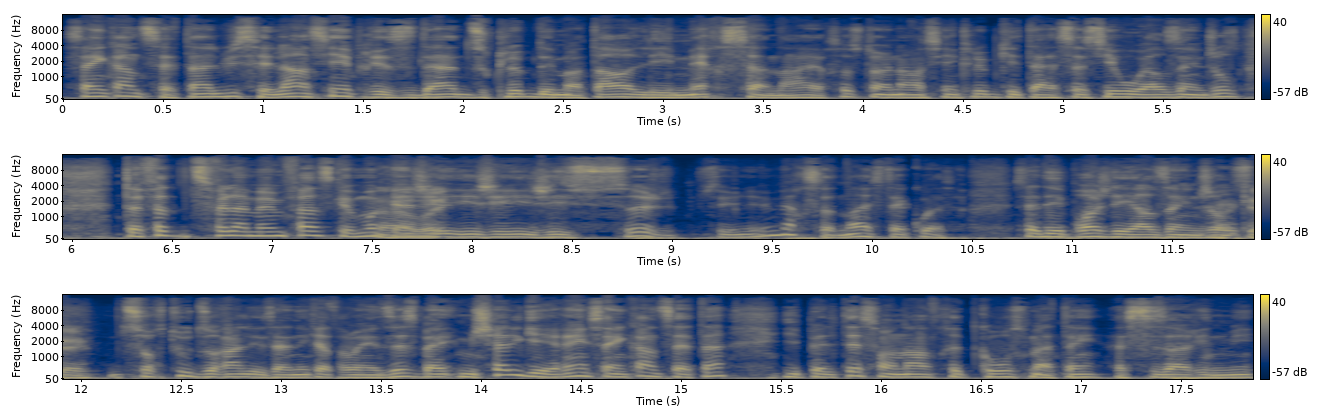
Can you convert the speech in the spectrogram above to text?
57 ans. Lui, c'est l'ancien président du club des motards, les Mercenaires. Ça, c'est un ancien club qui était associé aux Hells Angels. T'as fait, tu fais la même face que moi Ah quand oui? j'ai, su ça. C'est les Mercenaires, c'était quoi ça? C'était des proches des Hells Angels. OK. Surtout durant les années 90. Ben, Michel Guérin, 57 ans, il pelletait son entrée de cours ce matin à 6h30.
